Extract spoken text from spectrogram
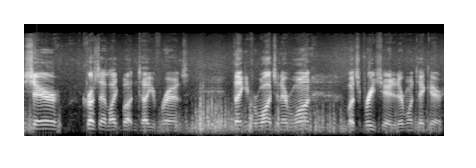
share, crush that like button, tell your friends. Thank you for watching, everyone. Much appreciated. Everyone take care.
